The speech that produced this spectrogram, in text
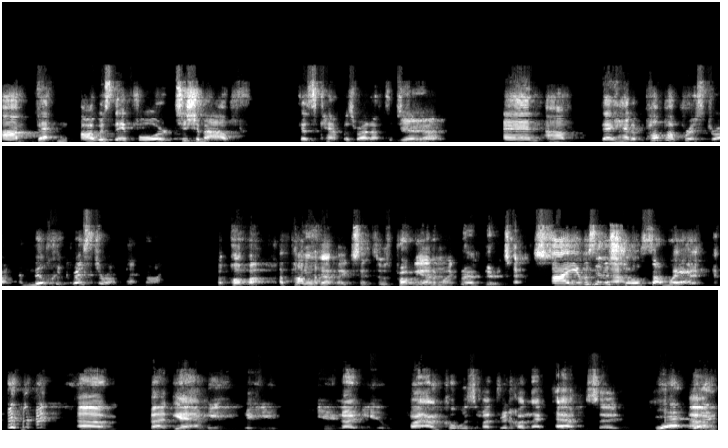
Um, that I was there for Tisha B'Av because camp was right after Tisha Yeah, B'Av, and um, they had a pop-up restaurant, a milchik restaurant that night. A pop up. A Yeah, pop-up. that makes sense. It was probably out of my grandparents' house. Ah, it was in a Ah. shul somewhere. um, but yeah, and we, we you know, you my uncle was a madrich on that camp, so Yeah, yeah. um,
